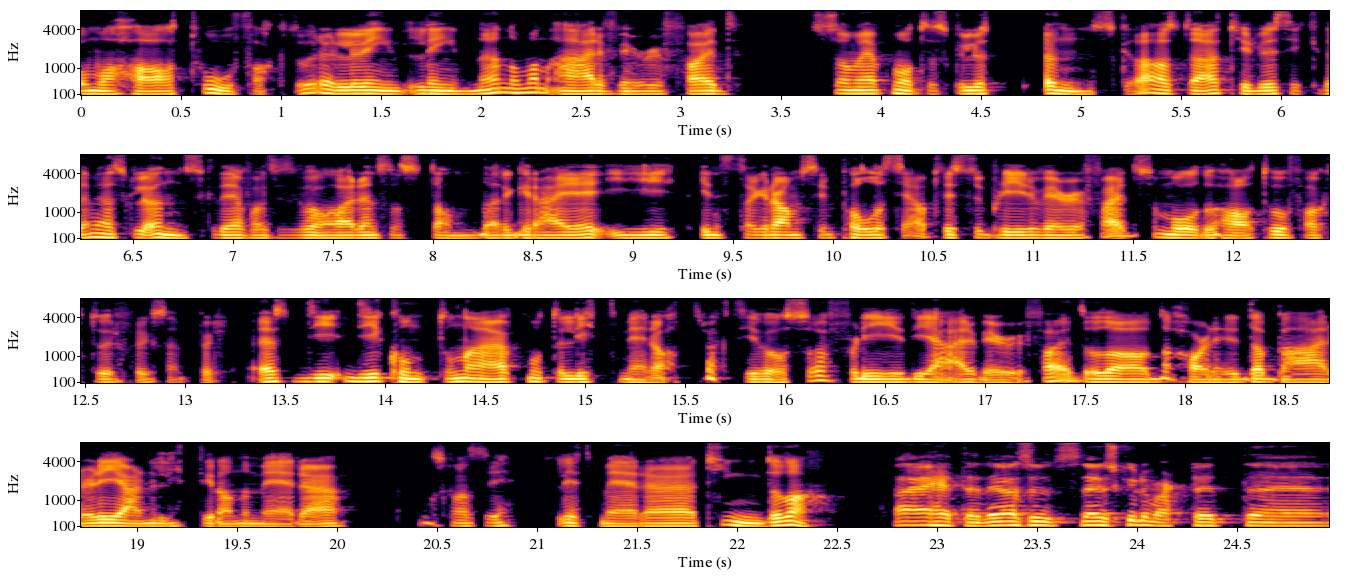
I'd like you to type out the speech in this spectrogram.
om å ha tofaktor eller lignende når man er verified, som jeg på en måte skulle ønske, det. Altså, det er tydeligvis ikke det, men jeg skulle ønske det faktisk var en sånn standardgreie i Instagram sin policy, at hvis du blir verified, så må du ha tofaktor, for eksempel. Eh, De, de kontoene er på en måte litt mer attraktive også, fordi de er verified, og da, da, de, da bærer de gjerne litt mer Hva skal man si? Litt mer tyngde, da. Jeg er helt enig. Jeg synes det skulle vært et, eh,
